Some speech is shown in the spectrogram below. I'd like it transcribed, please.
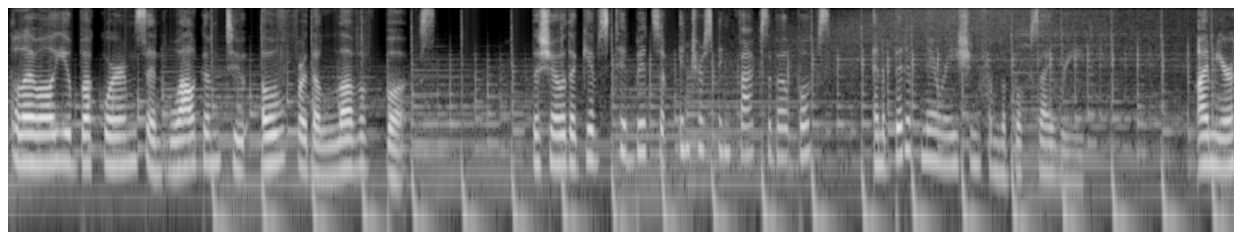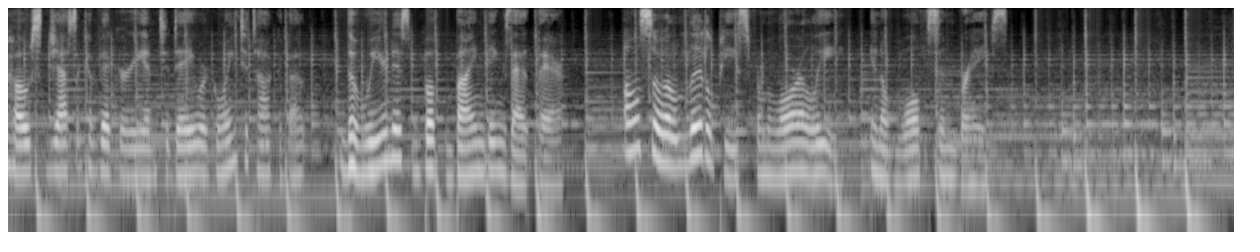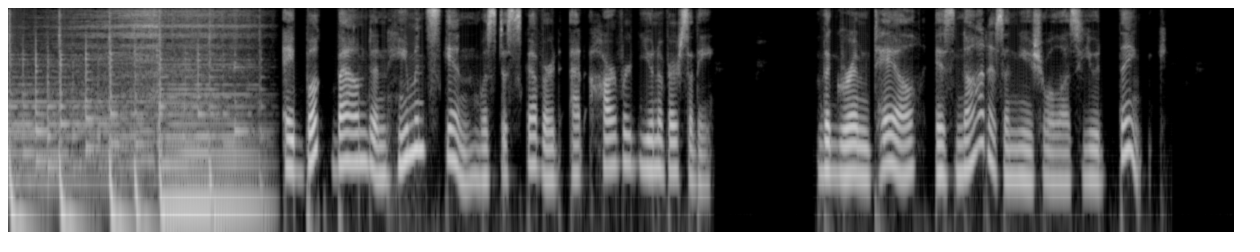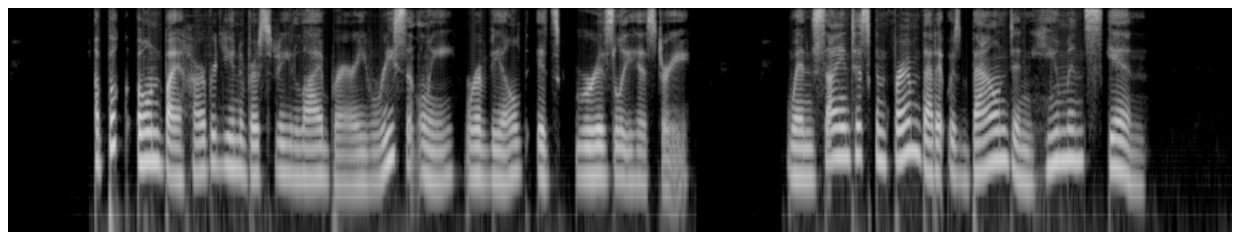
Hello, all you bookworms, and welcome to Oh for the Love of Books, the show that gives tidbits of interesting facts about books and a bit of narration from the books I read. I'm your host, Jessica Vickery, and today we're going to talk about the weirdest book bindings out there. Also, a little piece from Lora Leigh in A Wolf's Embrace. A book bound in human skin was discovered at Harvard University. The grim tale is not as unusual as you'd think. A book owned by Harvard University Library recently revealed its grisly history when scientists confirmed that it was bound in human skin.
